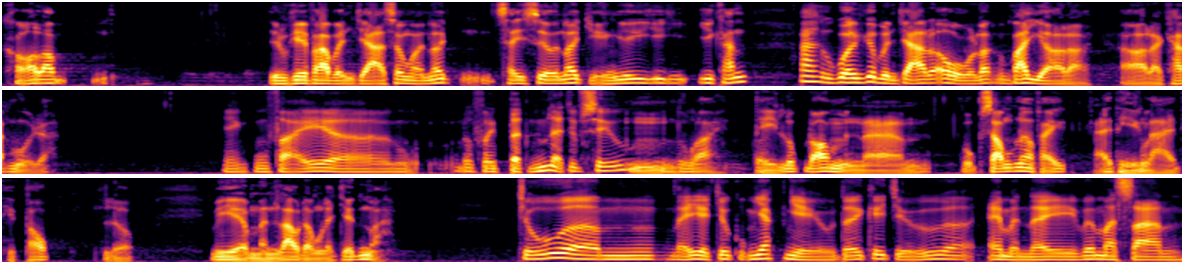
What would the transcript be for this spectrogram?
khó lắm. Nhiều khi pha bình trà xong rồi nói say sưa nói chuyện với, với, với khánh. À, quên cái bình trà đó ồ nó quá giờ rồi. À, là khát mùi rồi. Thì cũng phải uh, nó phải tỉnh lại chút xíu. Ừ, đúng rồi. Thì lúc đó mình uh, cuộc sống nó phải cải thiện lại thì tốt được. Bây giờ mình lao động là chính mà. Chú um, nãy giờ chú cũng nhắc nhiều tới cái chữ M&A với Masan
